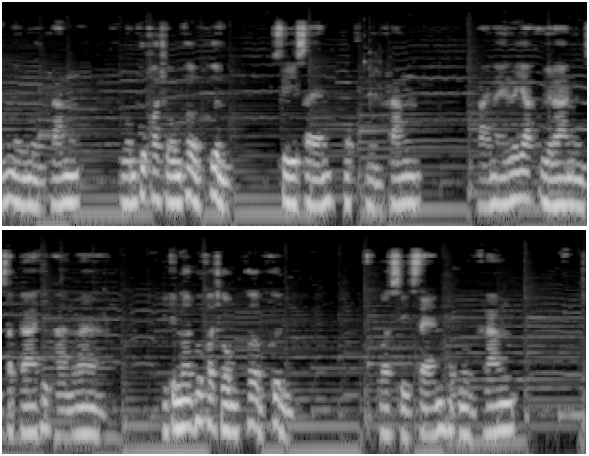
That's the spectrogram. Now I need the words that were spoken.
น1หมื่นครั้ง รวมผู้เข้าชมเพิ่มขึ้น 4 แสน6หมื่นครั้ง ภายในระยะเวลาหนึ่งสัปดาห์ที่ผ่านมา มีจำนวนผู้เข้าชมเพิ่มขึ้นกว่า 4 6 0 0 0 0 ครั้ง ใน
